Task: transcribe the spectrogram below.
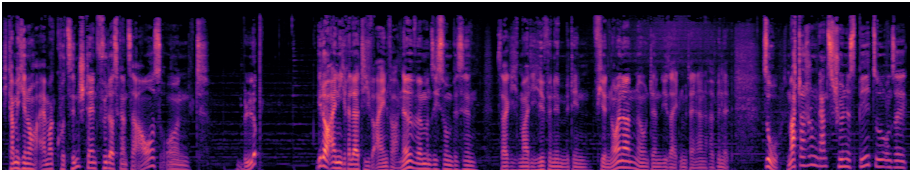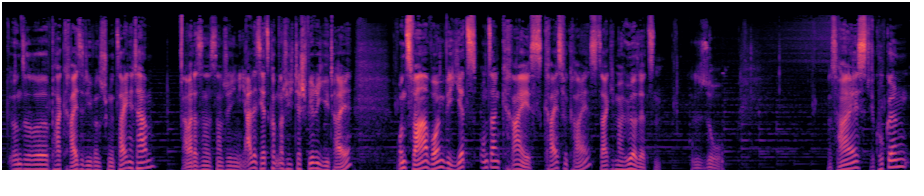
Ich kann mich hier noch einmal kurz hinstellen, führe das Ganze aus und blub, Geht auch eigentlich relativ einfach, ne? Wenn man sich so ein bisschen, sag ich mal, die Hilfe nimmt mit den vier Neunern ne? und dann die Seiten miteinander verbindet. So, macht doch schon ein ganz schönes Bild, so unsere, unsere paar Kreise, die wir uns schon gezeichnet haben. Aber das ist natürlich nicht alles. Jetzt kommt natürlich der schwierige Teil. Und zwar wollen wir jetzt unseren Kreis, Kreis für Kreis, sag ich mal, höher setzen. So. Das heißt, wir gucken,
